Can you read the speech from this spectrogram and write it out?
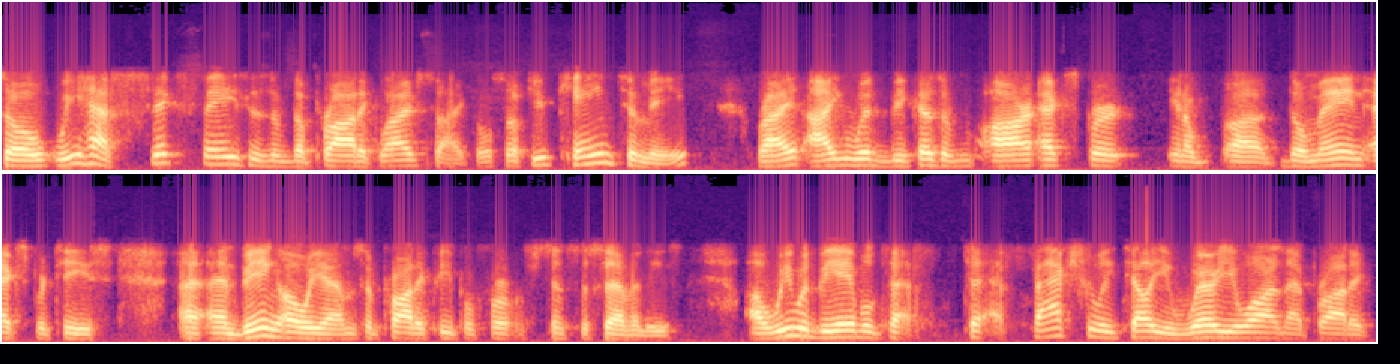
So we have six phases of the product life cycle. So if you came to me, right, I would, because of our expert, you know, uh, domain expertise uh, and being OEMs and product people for since the 70s, uh, we would be able to to factually tell you where you are in that product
